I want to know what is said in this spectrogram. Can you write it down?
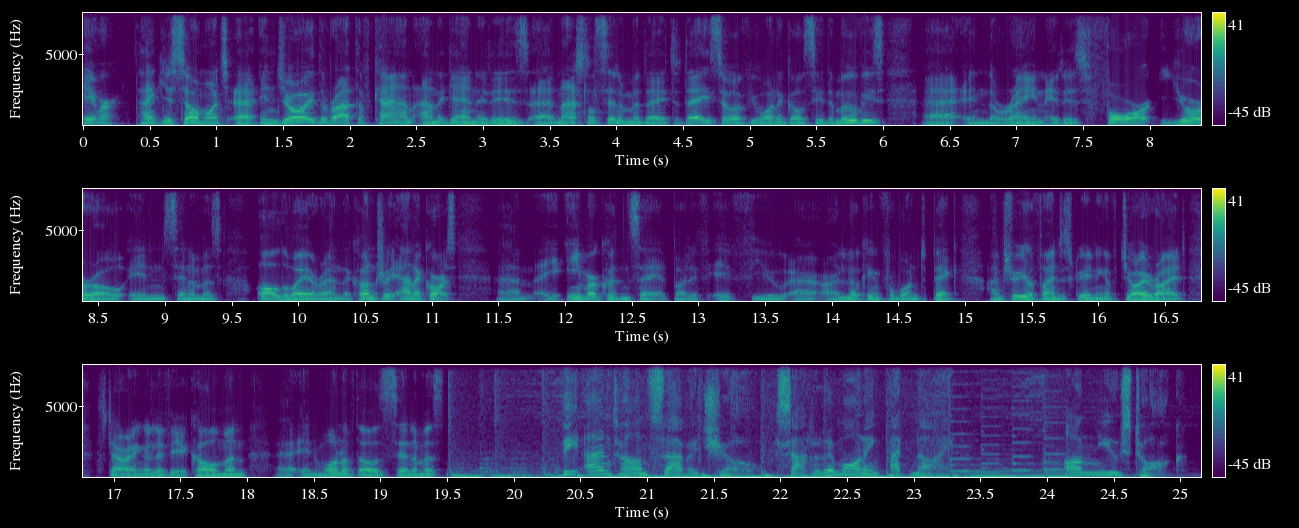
Emer, thank you so much. Uh, enjoy The Wrath of Khan. And again, it is uh, National Cinema Day today. So if you want to go see the movies uh, in the rain, it is four euro in cinemas all the way around the country. And of course, um, Emer couldn't say it, but if, if you are, are looking for one to pick, I'm sure you'll find a screening of Joyride starring Olivia Colman uh, in one of those cinemas. The Anton Savage Show, Saturday morning at 9 on News Talk.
